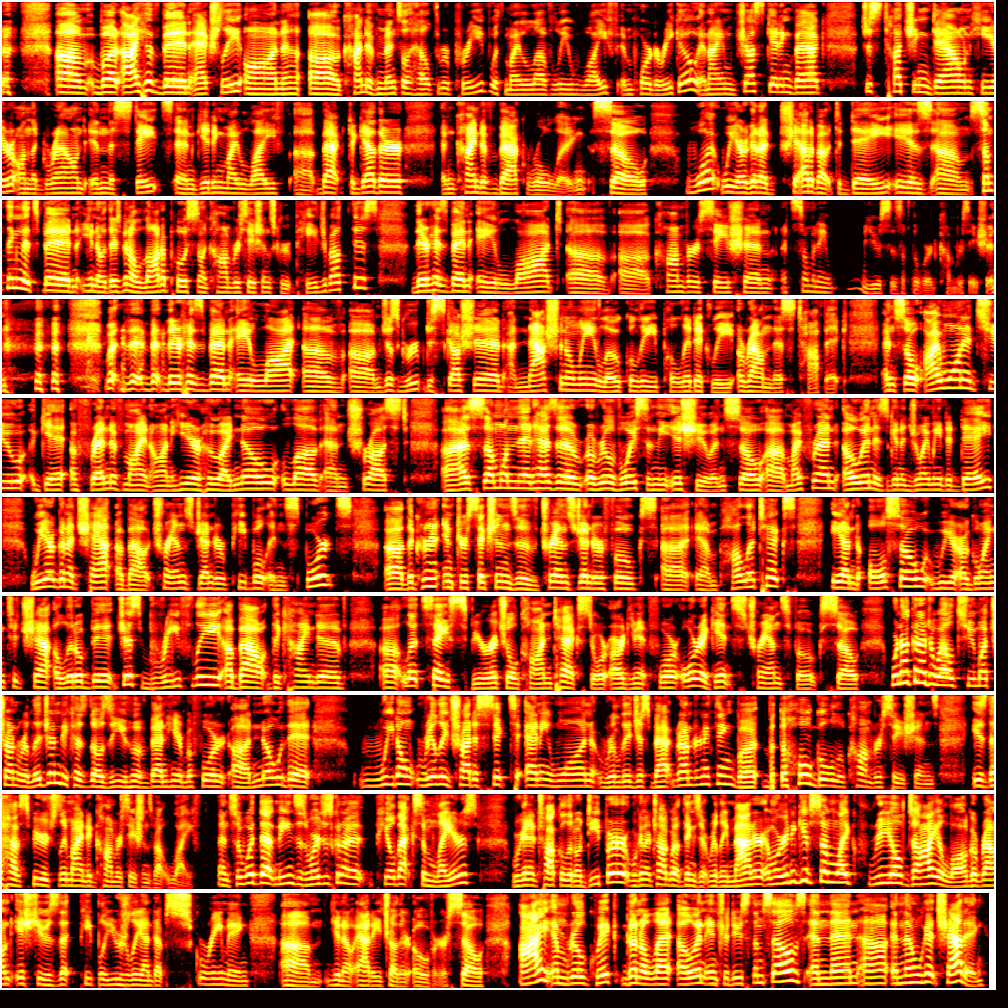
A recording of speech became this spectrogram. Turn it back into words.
um, but I have been actually on a kind of mental health reprieve with my lovely wife in Puerto Rico, and I am just getting back, just touching down here on the ground in the States and getting my life uh, back together and kind of back rolling. So, what we are going to chat about today is um, something that's been, you know, there's been a lot of posts on the conversations group page about this. There has been a lot of uh, conversation. It's so many uses of the word conversation, but, th- but, there has been a lot of um, just group discussion uh, nationally, locally, politically around this topic. And so I wanted to get a friend of mine on here who I know, love, and trust uh, as someone that has a, a real voice in the issue And so, uh, my friend Owen is going to join me today. We are going to chat about transgender people in sports, uh, the current intersections of transgender folks uh, and politics. And also, we are going to chat a little bit, just briefly, about the kind of, uh, let's say, spiritual context or argument for or against trans folks. So, we're not going to dwell too much on religion because those of you who have been here before uh, know that we don't really try to stick to any one religious background or anything but but the whole goal of conversations is to have spiritually minded conversations about life. And so what that means is we're just going to peel back some layers. We're going to talk a little deeper. We're going to talk about things that really matter and we're going to give some like real dialogue around issues that people usually end up screaming um, you know at each other over. So i am real quick going to let owen introduce themselves and then uh, and then we'll get chatting.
